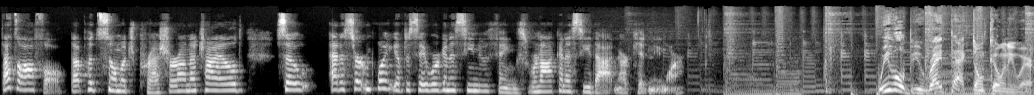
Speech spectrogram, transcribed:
That's awful. That puts so much pressure on a child. So at a certain point, you have to say, we're going to see new things. We're not going to see that in our kid anymore. We will be right back. Don't go anywhere.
